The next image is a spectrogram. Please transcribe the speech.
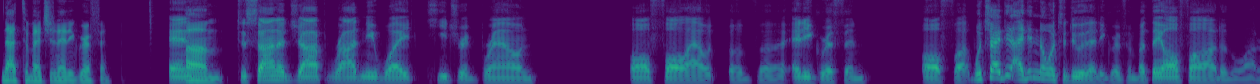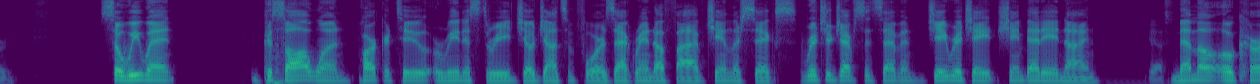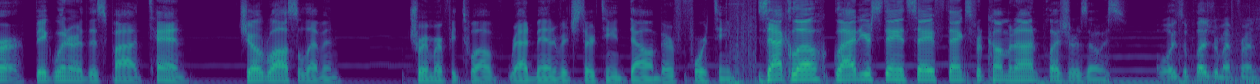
Not to mention Eddie Griffin. And Um, DeSagana Diop, Rodney White, Kedrick Brown all fall out of uh, Eddie Griffin. All fall, which I did. I didn't know what to do with Eddie Griffin, but they all fall out of the lottery. so we went Gasol one, Parker two, Arenas three, Joe Johnson four, Zach Randolph five, Chandler six, Richard Jefferson seven, Jay Rich eight, Shane Battier nine, Yes. Memo Okur, big winner of this pod, 10. Gerald Wallace, 11. Troy Murphy, 12. Radmanovic, 13. Dalembert, 14. Zach Lowe, glad you're staying safe. Thanks for coming on. Pleasure as always. Always a pleasure, my friend.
